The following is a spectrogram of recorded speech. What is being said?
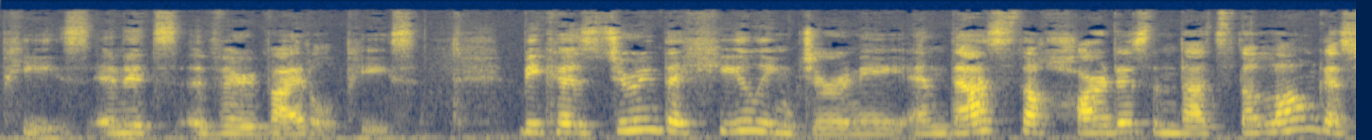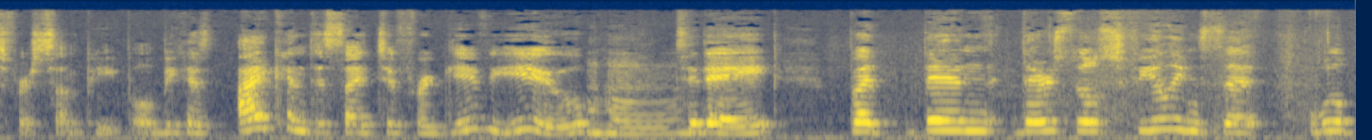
piece. And it's a very vital piece because during the healing journey and that's the hardest and that's the longest for some people because i can decide to forgive you mm-hmm. today but then there's those feelings that will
